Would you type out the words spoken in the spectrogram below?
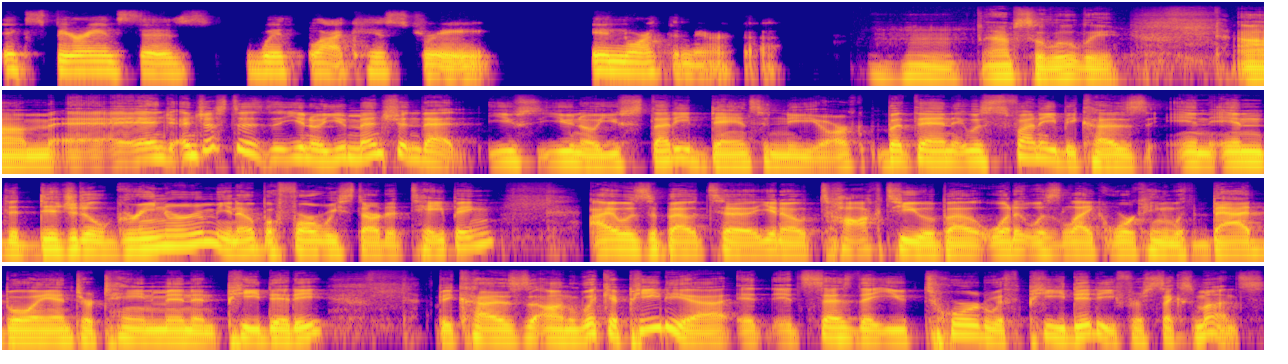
experiences with Black history in North America. Mm-hmm. Absolutely, um, and and just as you know, you mentioned that you you know you studied dance in New York, but then it was funny because in in the digital green room, you know, before we started taping, I was about to you know talk to you about what it was like working with Bad Boy Entertainment and P Diddy. Because on Wikipedia, it, it says that you toured with P. Diddy for six months,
